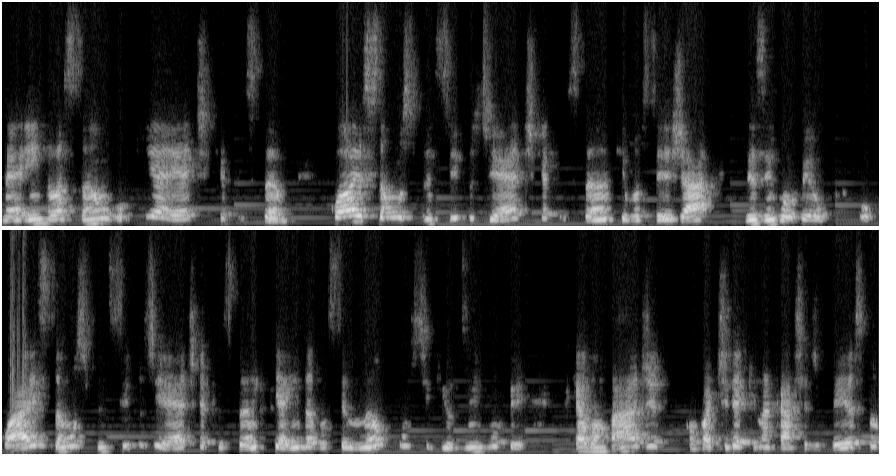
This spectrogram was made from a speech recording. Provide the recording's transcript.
né, em relação ao que é ética cristã. Quais são os princípios de ética cristã que você já desenvolveu? ou quais são os princípios de ética cristã que ainda você não conseguiu desenvolver. Fique à vontade, compartilhe aqui na caixa de texto.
